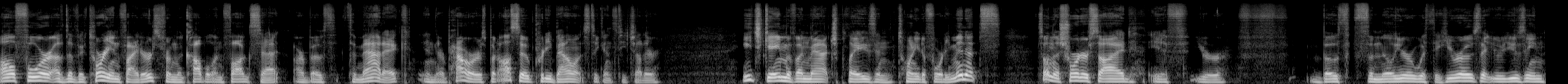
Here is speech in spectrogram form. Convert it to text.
all four of the Victorian fighters from the Cobble and Fog set are both thematic in their powers, but also pretty balanced against each other. Each game of Unmatched plays in 20 to 40 minutes. It's on the shorter side if you're f- both familiar with the heroes that you're using,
